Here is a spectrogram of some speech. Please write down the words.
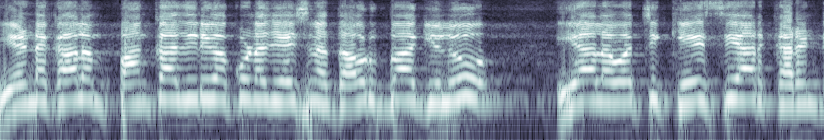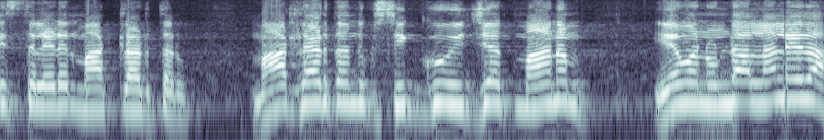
ఎండాకాలం పంకా తిరగకుండా చేసిన దౌర్భాగ్యులు ఇవాళ వచ్చి కేసీఆర్ కరెంట్ ఇస్తలేడని మాట్లాడతారు. మాట్లాడుతందుకు సిగ్గు ఇజ్జత్ మానం ఏమైనా ఉండాలనా లేదా?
